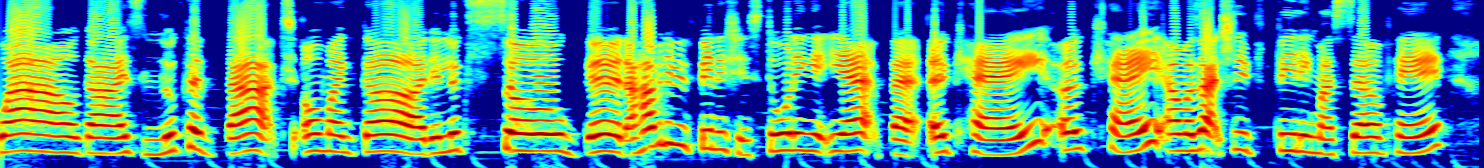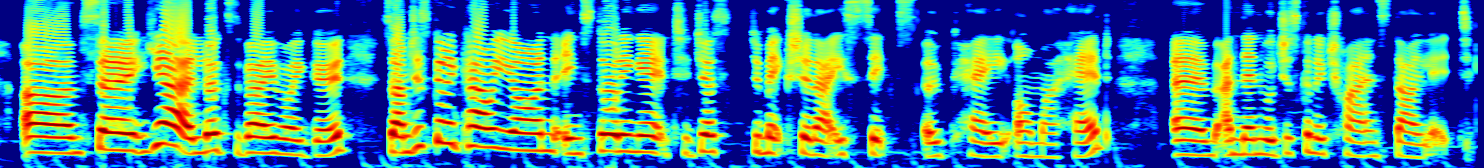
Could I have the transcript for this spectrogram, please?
wow guys look at that. Oh my god it looks so good. I haven't even finished installing it yet but okay okay. I was actually feeling myself here. Um so yeah it looks very very good. So i'm just going to carry on installing it to just to make sure that it sits okay on my head. Um and then we're just going to try and style it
